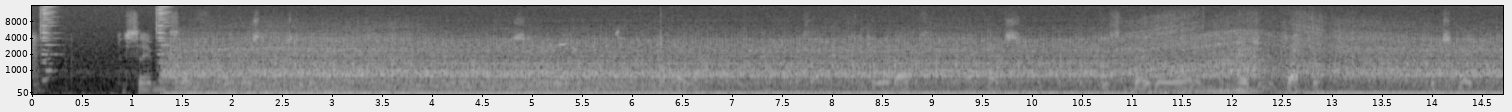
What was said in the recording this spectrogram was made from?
to save myself all those trips to the so, uh, figure it out. Sometimes compared to the uh, tractor looks great.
